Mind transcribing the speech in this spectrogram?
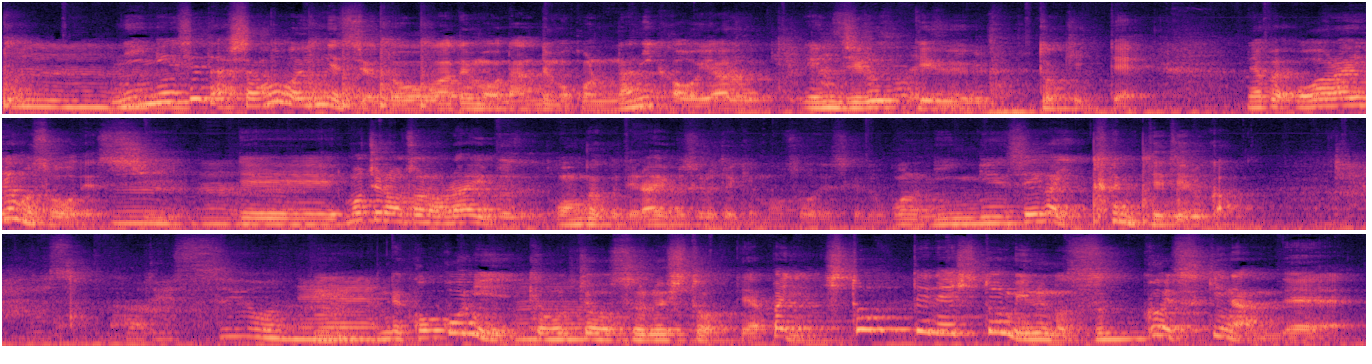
うん人間性出した方がいいんですよ動画でも何でもこの何かをやる演じるっていう時って。やっぱりお笑いでもそうですし、でもちろんそのライブ音楽でライブする時もそうですけどこの人間性がいかに出てるか、そうですよね、うん。でここに強調する人ってやっぱり人ってね人見るのすっごい好きなんで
